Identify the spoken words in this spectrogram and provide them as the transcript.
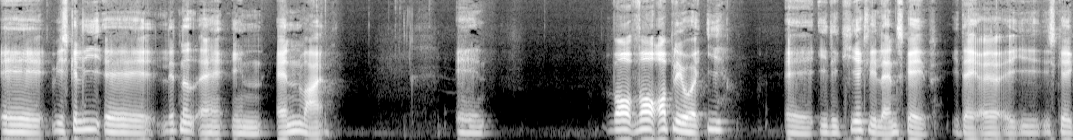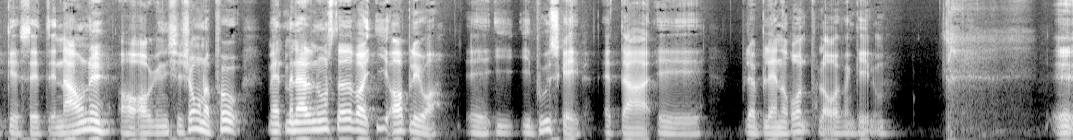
Øh, vi skal lige øh, lidt ned af en anden vej. Øh, hvor, hvor oplever I øh, i det kirkelige landskab i dag? Øh, I, I skal ikke sætte navne og organisationer på, men, men er der nogle steder, hvor I oplever øh, i, i budskab, at der øh, bliver blandet rundt på lov evangelium? Øh,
